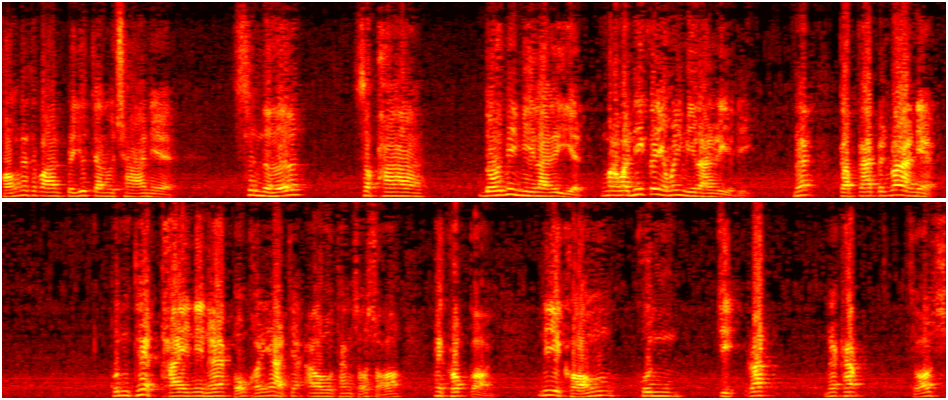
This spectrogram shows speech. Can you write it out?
ของรัฐบาลประยุทธ์จันโอชาเนี่ยเสนอสภา โดยไม่มีรายละเอียด มาวันนี้ก็ยังไม่มีรายละเอียดอีกนะกับกายเป็นว่าเนี่ย คุณเทพไทยนี่นะ ผมขออนุญาตจะเอาทางสสให้ครบก่อน นี่ของคุณจิรัตน์นะครับ สส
